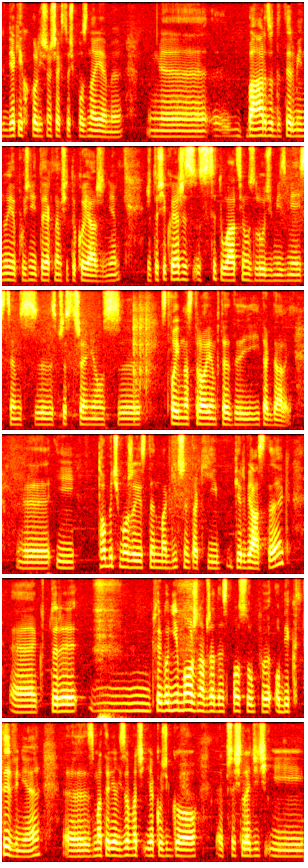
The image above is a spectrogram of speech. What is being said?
w jakich okolicznościach coś poznajemy, e, bardzo determinuje później to, jak nam się to kojarzy, nie? Że to się kojarzy z, z sytuacją, z ludźmi, z miejscem, z, z przestrzenią, z, z Twoim nastrojem wtedy i, i tak dalej. E, I to być może jest ten magiczny taki pierwiastek, e, który, mm, którego nie można w żaden sposób obiektywnie e, zmaterializować i jakoś go e, prześledzić i,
